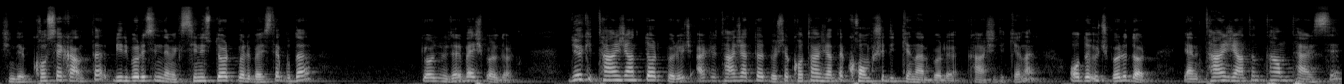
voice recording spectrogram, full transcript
Şimdi kosekant da 1 bölü sin demek. Sinüs 4 bölü 5'te bu da gördüğünüz üzere 5 bölü 4. Diyor ki tanjant 4 bölü 3. Arkadaşlar tanjant 4 bölü 3'te kotanjant da komşu dikkenar bölü karşı dikkenar. O da 3 bölü 4. Yani tanjantın tam tersi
